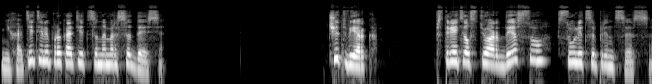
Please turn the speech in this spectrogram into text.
не хотите ли прокатиться на Мерседесе? Четверг. Встретил стюардессу с улицы Принцессы.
